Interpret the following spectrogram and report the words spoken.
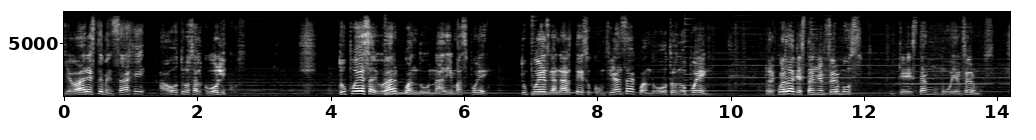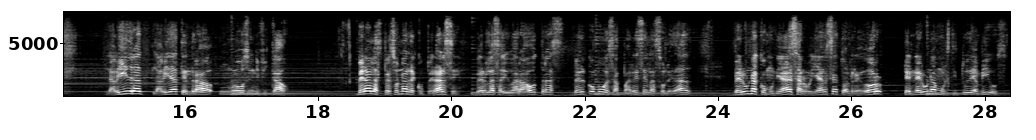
llevar este mensaje a otros alcohólicos. Tú puedes ayudar cuando nadie más puede. Tú puedes ganarte su confianza cuando otros no pueden. Recuerda que están enfermos, que están muy enfermos. La vida, la vida tendrá un nuevo significado. Ver a las personas recuperarse, verlas ayudar a otras, ver cómo desaparece la soledad, ver una comunidad desarrollarse a tu alrededor, tener una multitud de amigos.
